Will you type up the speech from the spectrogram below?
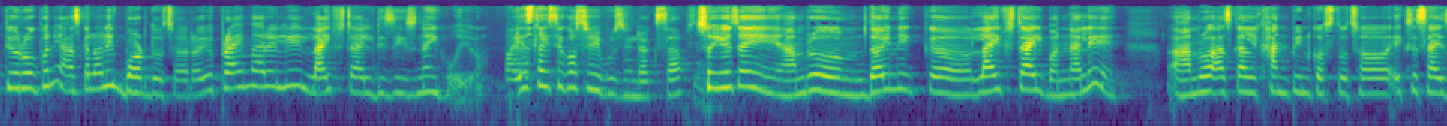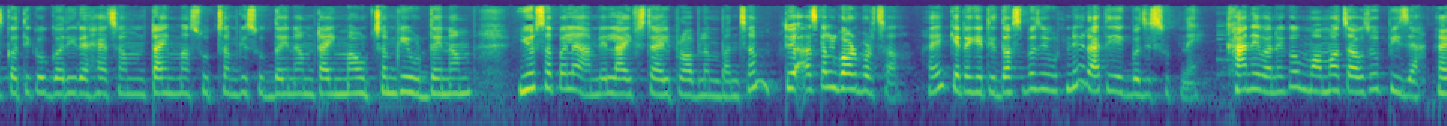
त्यो रोग पनि आजकल अलिक बढ्दो छ र यो प्राइमरीली लाइफस्टाइल डिजिज नै हो यो। यसलाई चाहिँ कसरी बुझ्नु डाक्टर सो यो चाहिँ हाम्रो दैनिक लाइफस्टाइल भन्नाले हाम्रो आजकल खानपिन कस्तो छ? एक्सर्साइज कतिको गरिरहेछौँ? टाइममा सुत्छौँ कि सुत्दैनौँ? टाइममा उठ्छौँ कि उठ्दैनौँ? यो सबैलाई हामीले लाइफस्टाइल प्रब्लम भन्छौँ। त्यो आजकल गडबड छ है? केटाकेटी दस बजी उठ्ने राति एक बजी सुत्ने। खाने भनेको मोमो चाउचाउ पिज्जा है?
